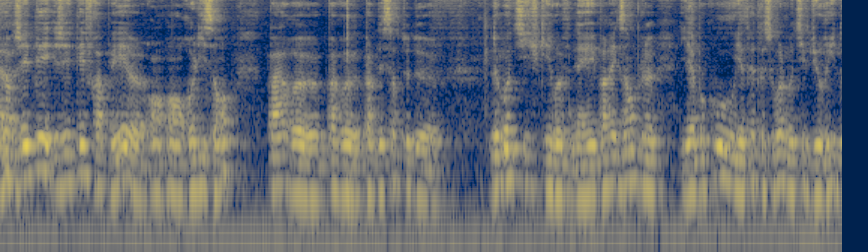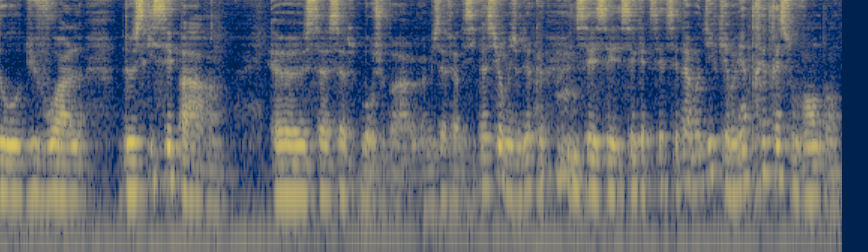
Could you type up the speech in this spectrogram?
Alors j'ai été, j'ai été frappé euh, en, relisant par, euh, par, euh, par, des sortes de, de motifs qui revenaient. Par exemple, il y a beaucoup, il y a très très souvent le motif du rideau, du voile, de ce qui sépare. Ça, bon, je ne vais pas m'amuser à faire des citations, mais je veux dire que c'est un motif qui revient très très souvent dans,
